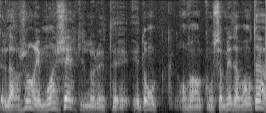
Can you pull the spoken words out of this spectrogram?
l'argent est moins cher qu'il ne l'était. Et donc, on va en consommer davantage.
